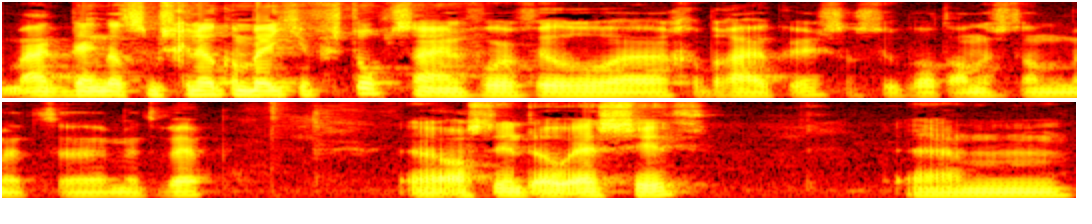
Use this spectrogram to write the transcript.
maar ik denk dat ze misschien ook een beetje verstopt zijn voor veel gebruikers. Dat is natuurlijk wat anders dan met, met web, als het in het OS zit. Um,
